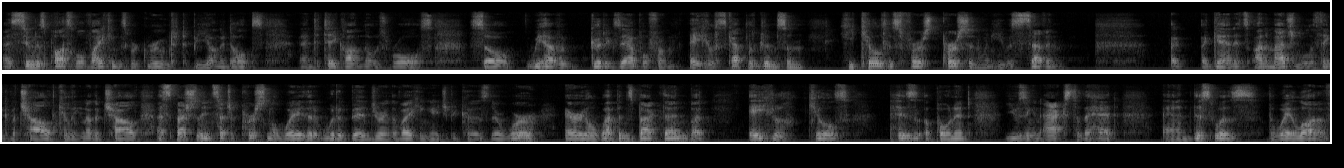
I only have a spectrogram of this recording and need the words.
as soon as possible, Vikings were groomed to be young adults and to take on those roles. So we have a good example from Egil Skallagrimsson. He killed his first person when he was seven again, it's unimaginable to think of a child killing another child, especially in such a personal way that it would have been during the Viking Age, because there were aerial weapons back then, but Egil kills his opponent using an axe to the head. And this was the way a lot of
